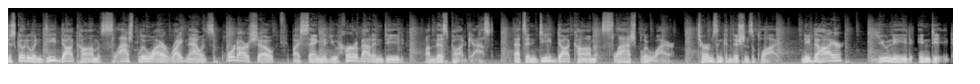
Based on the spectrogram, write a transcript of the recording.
Just go to Indeed.com slash BlueWire right now and support our show by saying that you heard about Indeed on this podcast. That's Indeed.com slash BlueWire. Terms and conditions apply. Need to hire? You need Indeed.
